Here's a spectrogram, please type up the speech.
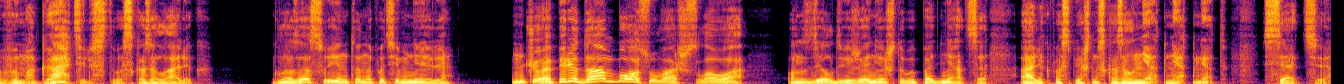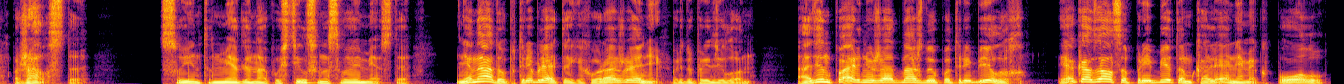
вымогательство, — сказал Алик. Глаза Суинтона потемнели. «Ну что, я передам боссу ваши слова». Он сделал движение, чтобы подняться. Алик поспешно сказал «Нет, нет, нет, сядьте, пожалуйста». Суинтон медленно опустился на свое место. «Не надо употреблять таких выражений», — предупредил он. «Один парень уже однажды употребил их и оказался прибитым коленями к полу».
